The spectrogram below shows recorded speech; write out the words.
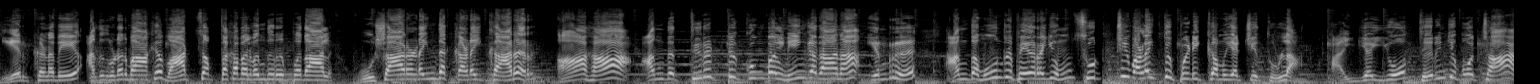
ஏற்கனவே அது தொடர்பாக வாட்ஸ்அப் தகவல் வந்திருப்பதால் உஷாரடைந்த கடைக்காரர் ஆஹா அந்த திருட்டு கும்பல் நீங்கதானா? என்று அந்த மூன்று பேரையும் சுற்றி வளைத்து பிடிக்க முயற்சித்துள்ளார். ஐயையோ தெரிஞ்சு போச்சா?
